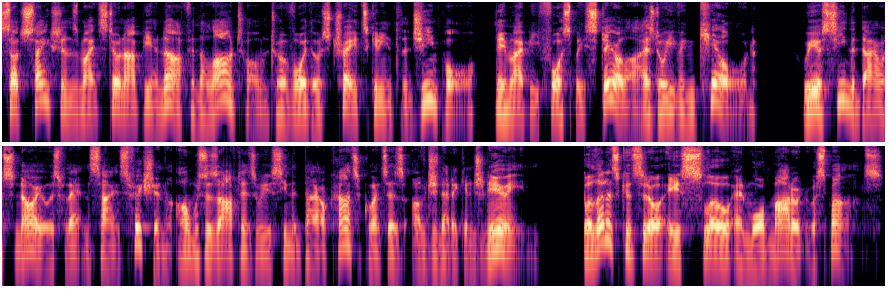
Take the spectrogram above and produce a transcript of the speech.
Such sanctions might still not be enough in the long term to avoid those traits getting into the gene pool. They might be forcibly sterilized or even killed. We have seen the dire scenarios for that in science fiction almost as often as we have seen the dire consequences of genetic engineering. But let us consider a slow and more moderate response,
